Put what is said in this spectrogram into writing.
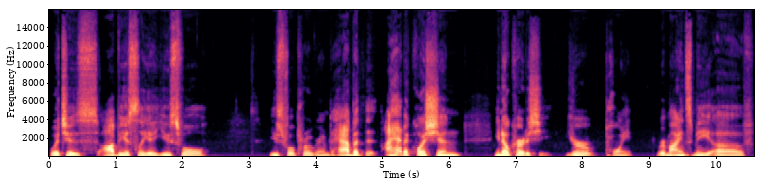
which is obviously a useful useful program to have but th- i had a question you know curtis your point reminds me of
